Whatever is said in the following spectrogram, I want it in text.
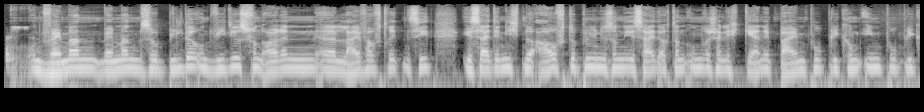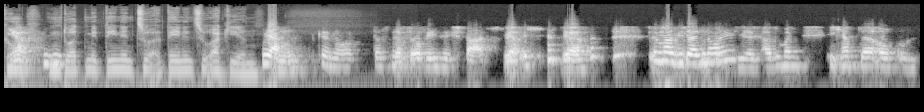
Das. Und wenn man, wenn man so Bilder und Videos von euren äh, Live-Auftritten sieht, ihr seid ja nicht nur auf der Bühne, sondern ihr seid auch dann unwahrscheinlich gerne beim Publikum, im Publikum, Ja. um dort mit denen zu, denen zu agieren. Ja, Mhm. genau. Das Das- macht auch riesig Spaß, Ja, ja. Immer wieder neu. Also man, ich habe da auch und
